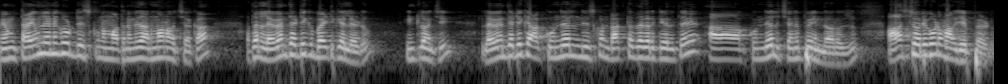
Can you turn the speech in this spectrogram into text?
మేము టైం లేని కూడా తీసుకున్నాం. అతని మీద అనుమానం వచ్చాక అతను లెవెన్ థర్టీకి బయటికి వెళ్ళాడు ఇంట్లోంచి. లెవెన్ థర్టీకి ఆ కుందేలుని తీసుకొని డాక్టర్ దగ్గరికి వెళ్తే ఆ కుందేలు చనిపోయింది ఆ రోజు. ఆ స్టోరీ కూడా మాకు చెప్పాడు.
